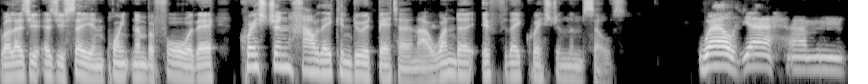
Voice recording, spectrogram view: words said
Well, as you as you say in point number four, there question how they can do it better, and I wonder if they question themselves. Well, yeah. Um,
